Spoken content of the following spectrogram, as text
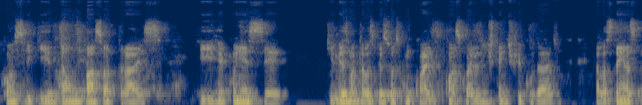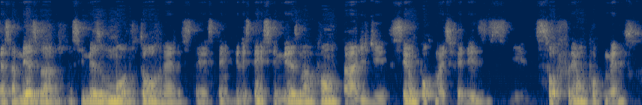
conseguir dar um passo atrás e reconhecer que mesmo aquelas pessoas com quais com as quais a gente tem dificuldade, elas têm essa mesma esse mesmo motor, né? Eles têm, eles têm, eles têm essa mesma vontade de ser um pouco mais felizes e sofrer um pouco menos.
